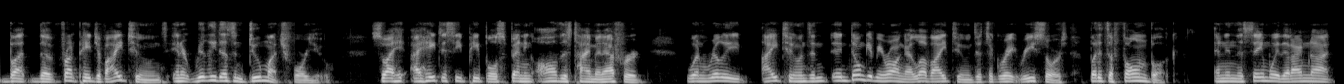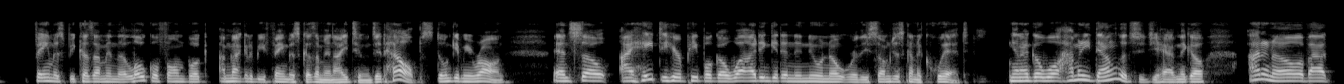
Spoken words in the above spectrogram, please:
but the front page of iTunes, and it really doesn't do much for you. So I, I hate to see people spending all this time and effort when really iTunes, and, and don't get me wrong, I love iTunes. It's a great resource, but it's a phone book. And in the same way that I'm not famous because I'm in the local phone book, I'm not going to be famous because I'm in iTunes. It helps. Don't get me wrong. And so I hate to hear people go, well, I didn't get into new and noteworthy, so I'm just going to quit. And I go, well, how many downloads did you have? And they go, I don't know, about,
